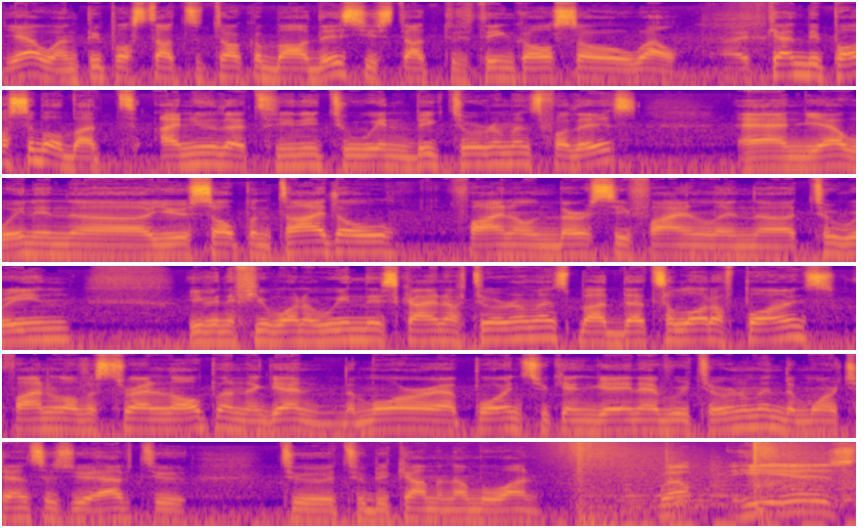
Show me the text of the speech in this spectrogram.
Yeah, when people start to talk about this, you start to think also, well, it can be possible, but I knew that you need to win big tournaments for this. And yeah, winning a US Open title, final in Bercy, final in uh, Turin. Even if you want to win this kind of tournaments, but that's a lot of points. Final of Australian Open, again, the more uh, points you can gain every tournament, the more chances you have to, to, to become a number one. Well, he is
